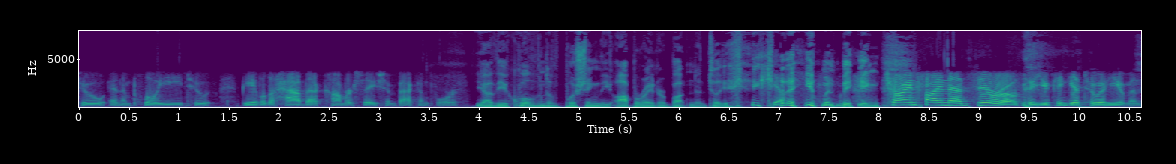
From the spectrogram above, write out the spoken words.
to an employee to be able to have that conversation back and forth. Yeah, the equivalent of pushing the operator button until you get a human being. Try and find that zero so you can get to a human.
